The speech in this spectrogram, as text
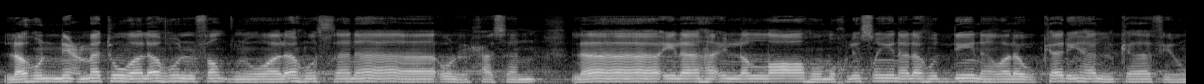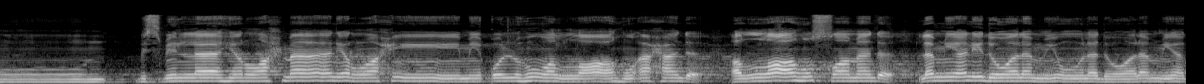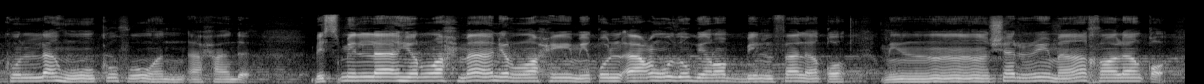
له النعمة وله الفضل وله الثناء الحسن. لا إله إلا الله مخلصين له الدين ولو كره الكافرون. بسم الله الرحمن الرحيم. قل هو الله أحد. الله الصمد. لم يلد ولم يولد ولم يكن له كفوا أحد. بسم الله الرحمن الرحيم. قل أعوذ برب الفلق من شر ما خلق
